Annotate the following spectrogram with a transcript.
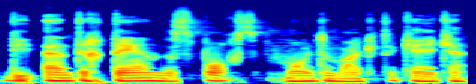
die entertainende sport mountainbiken te kijken.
